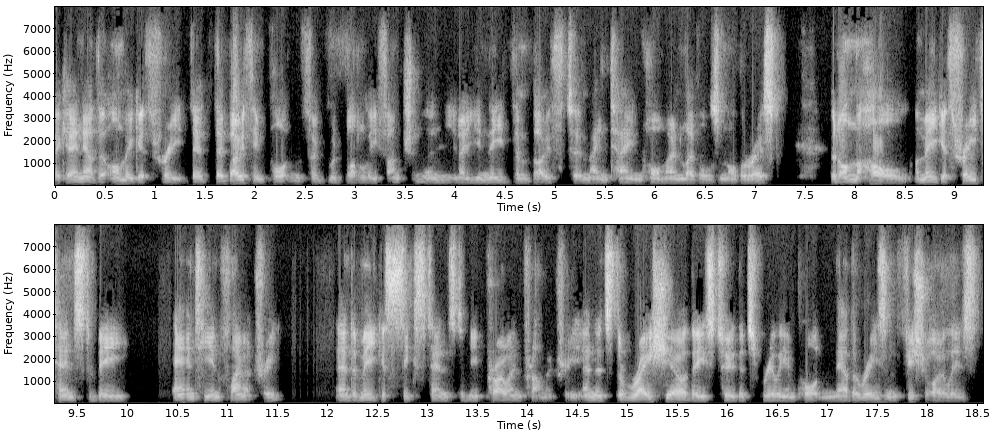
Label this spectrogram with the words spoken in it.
Okay, now the omega three, they're, they're both important for good bodily function, and you know you need them both to maintain hormone levels and all the rest. But on the whole, omega three tends to be anti-inflammatory, and omega 6 tends to be pro inflammatory. And it's the ratio of these two that's really important. Now, the reason fish oil is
